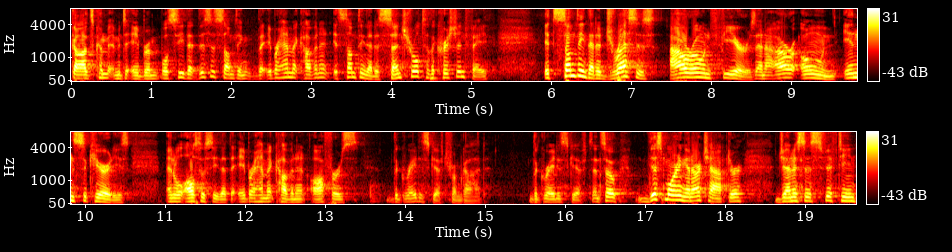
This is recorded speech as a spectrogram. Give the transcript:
God's commitment to Abram, we'll see that this is something, the Abrahamic covenant is something that is central to the Christian faith. It's something that addresses our own fears and our own insecurities. And we'll also see that the Abrahamic covenant offers the greatest gift from God. The greatest gift. And so this morning in our chapter, Genesis 15,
